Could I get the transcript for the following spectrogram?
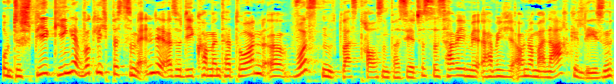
Und das Spiel ging ja wirklich bis zum Ende. Also die Kommentatoren äh, wussten, was draußen passiert ist. Das habe ich mir habe ich auch nochmal nachgelesen.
